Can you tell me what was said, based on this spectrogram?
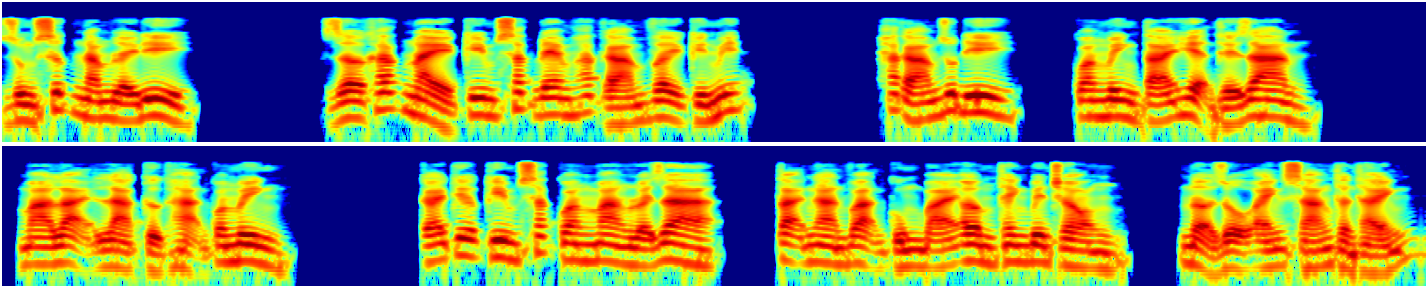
Dùng sức nắm lấy đi. Giờ khắc này kim sắc đem hắc ám vây kín mít. Hắc ám rút đi, quang minh tái hiện thế gian. mà lại là cực hạn quang minh. Cái kia kim sắc quang mang lóe ra, tại ngàn vạn cúng bái âm thanh bên trong, nở rộ ánh sáng thần thánh.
